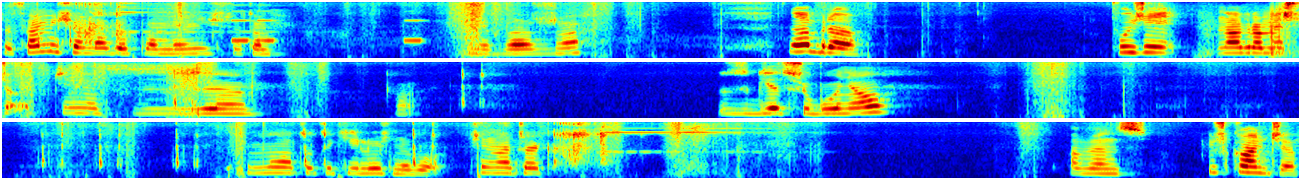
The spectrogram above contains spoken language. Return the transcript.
Czasami się mogę pomylić, że tam nieważne. Dobra. Później nagram jeszcze odcinek z, z G3 Bunią. No to taki luźny był odcineczek. A więc już kończę.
